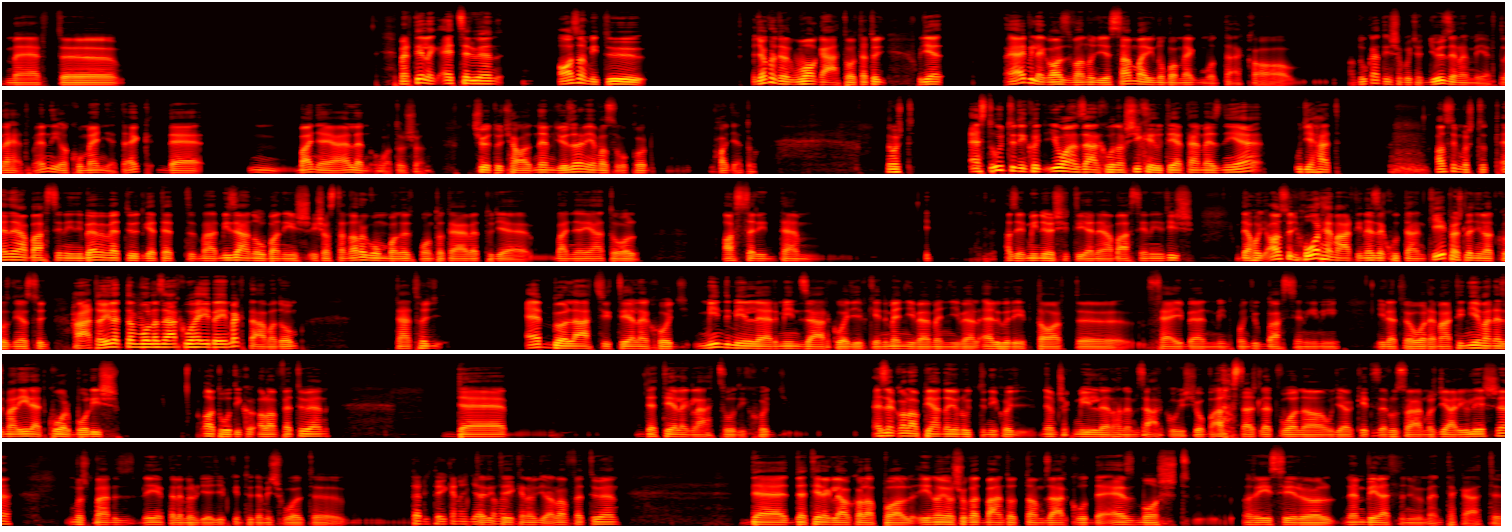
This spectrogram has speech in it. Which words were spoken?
mert mert tényleg egyszerűen az, amit ő gyakorlatilag magától, tehát hogy ugye elvileg az van, hogy ugye San Marino-ban megmondták a, a Ducatisok, hogyha győzelemért lehet menni, akkor menjetek, de mm, bányája ellen óvatosan. Sőt, hogyha nem győzelemért van szó, akkor hagyjátok. Na most ezt úgy tűnik, hogy Johan Zárkónak sikerült értelmeznie, ugye hát az, hogy most ott Enea Bastianini bevetődgetett már Mizánóban is, és aztán Aragonban 5 pontot elvett ugye Bányájától, azt szerintem azért minősíti Enea Bastianinit is, de hogy az, hogy Jorge Martin ezek után képes lenyilatkozni azt, hogy hát ha életem volna Zárkó helyébe, én megtámadom. Tehát, hogy ebből látszik tényleg, hogy mind Miller, mind Zárkó egyébként mennyivel-mennyivel előrébb tart fejben, mint mondjuk Bastianini, illetve Jorge Martin. Nyilván ez már életkorból is adódik alapvetően, de de tényleg látszódik, hogy ezek alapján nagyon úgy tűnik, hogy nem csak Miller, hanem Zárkó is jobb választás lett volna ugye a 2023-as gyári ülésre. Most már ez lényegtelen, mert ugye egyébként ő nem is volt Terítéken egyáltalán. terítéken ugye alapvetően. De, de tényleg le a kalappal. Én nagyon sokat bántottam Zárkót, de ez most a részéről nem véletlenül mentek át ö,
